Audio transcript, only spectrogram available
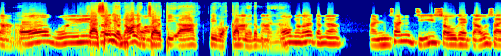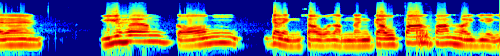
嗱，我會，但係升完可能再跌啊，跌鑊金嘅都唔定啊我啊。會覺得咁樣，恒生指數嘅走勢咧，與香港嘅零售能唔能夠翻翻去二零一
